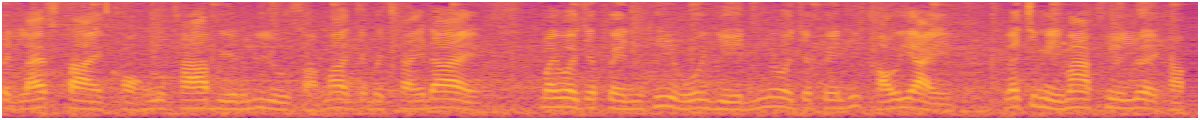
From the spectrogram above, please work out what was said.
เป็นไลฟ์สไตล์ของลูกค้า BMW สามารถจะไปใช้ได้ ไม่ว่าจะเป็นที่หัวหิน ไม่ว่าจะเป็นที่เขาใหญ่ และจะมีมากขึ้นเรื่อยๆครับ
